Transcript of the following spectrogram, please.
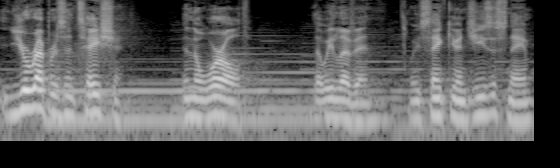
your representation in the world that we live in. We thank you in Jesus' name.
